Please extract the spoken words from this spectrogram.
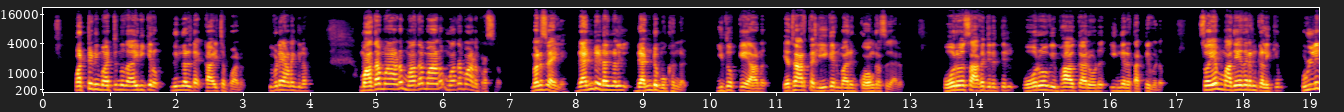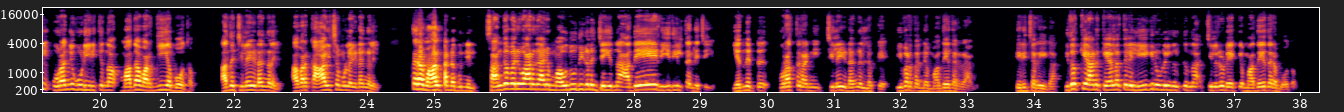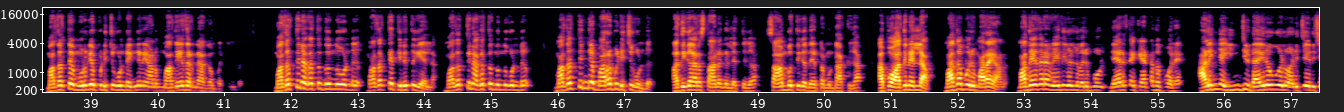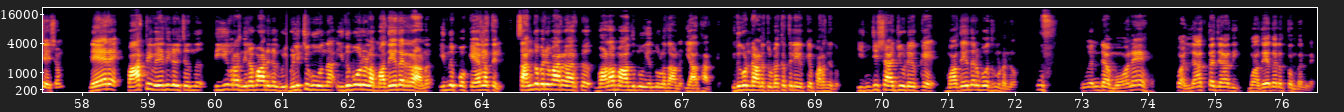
പട്ടിണി മാറ്റുന്നതായിരിക്കണം നിങ്ങളുടെ കാഴ്ചപ്പാട്. ഇവിടെയാണെങ്കിലോ? മതമാണ് മതമാണ് മതമാണ് പ്രശ്നം. മനസ്സിലായില്ലേ? രണ്ടിടങ്ങളിൽ രണ്ട് മുഖങ്ങൾ. ഇതൊക്കെയാണ് യഥാർത്ഥ ലീഗന്മാരും കോൺഗ്രസ്സുകാരും. ഓരോ സാഹചര്യത്തിൽ ഓരോ വിഭാഗക്കാരോട് ഇങ്ങനെ തട്ടിവിടും. സ്വയം മതേതരൻ കളിക്കും. ഉള്ളിൽ ഉറഞ്ഞുകൂടിയിരിക്കുന്ന മതവർഗീയ ബോധം അത് ചിലയിടങ്ങളിൽ അവർക്ക് ആവശ്യമുള്ള ഇടങ്ങളിൽ ഇത്തരം ആൾക്കാരുടെ മുന്നിൽ സംഘപരിവാറുകാരും മൗദൂദികളും ചെയ്യുന്ന അതേ രീതിയിൽ തന്നെ ചെയ്യും. എന്നിട്ട് പുറത്തിറങ്ങി ചിലയിടങ്ങളിലൊക്കെ ഇവർ തന്നെ മതേതരരാകും. തിരിച്ചറിയുക. ഇതൊക്കെയാണ് കേരളത്തിലെ ലീഗിനുള്ളിൽ നിൽക്കുന്ന ചിലരുടെയൊക്കെ മതേതര ബോധം. മതത്തെ മുറുകെ പിടിച്ചുകൊണ്ട് എങ്ങനെയാണ് മതേതരനാകാൻ പറ്റുന്നത്? മതത്തിനകത്ത് നിന്നുകൊണ്ട് മതത്തെ തിരുത്തുകയല്ല. മതത്തിനകത്ത് നിന്നുകൊണ്ട് മതത്തിന്റെ മറ പിടിച്ചുകൊണ്ട് അധികാര സ്ഥാനങ്ങളിലെത്തുക സാമ്പത്തിക നേട്ടം ഉണ്ടാക്കുക അപ്പോ അതിനെല്ലാം മതം ഒരു മറയാണ്. മതേതര വേദികളിൽ വരുമ്പോൾ നേരത്തെ കേട്ടതുപോലെ അളിഞ്ഞ ഇഞ്ചി ഡയലോഗുകളും അടിച്ചതിന് ശേഷം നേരെ പാർട്ടി വേദികളിൽ ചെന്ന് തീവ്ര നിലപാടുകൾ വിളിച്ചുകൂവുന്ന ഇതുപോലുള്ള മതേതരരാണ് ഇന്നിപ്പോ കേരളത്തിൽ സംഘപരിവാറുകാർക്ക് വളമാകുന്നു എന്നുള്ളതാണ് യാഥാർത്ഥ്യം. ഇതുകൊണ്ടാണ് തുടക്കത്തിലെയൊക്കെ പറഞ്ഞത്. ഇഞ്ചി ഷാജിയുടെയൊക്കെ മതേതര ബോധമുണ്ടല്ലോ. ഉഫ് എന്റെ മോനെ വല്ലാത്ത ജാതി. മതേതരത്വം തന്നെ.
